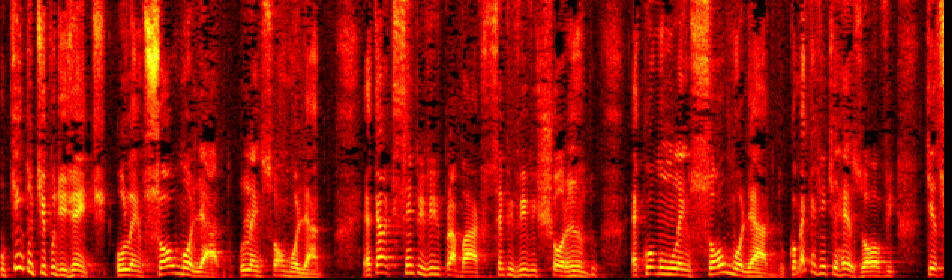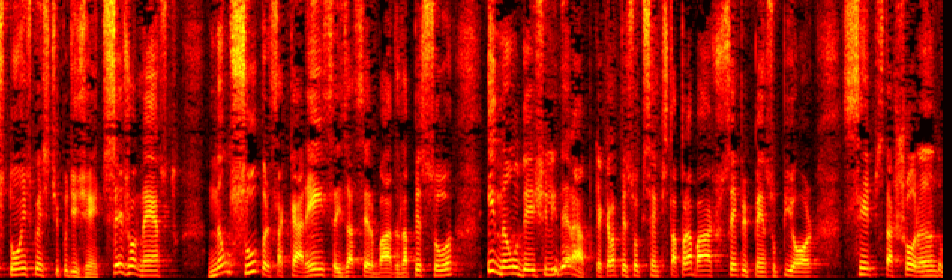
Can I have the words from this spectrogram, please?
O quinto tipo de gente, o lençol molhado. O lençol molhado é aquela que sempre vive para baixo, sempre vive chorando. É como um lençol molhado. Como é que a gente resolve questões com esse tipo de gente? Seja honesto, não supra essa carência exacerbada da pessoa e não o deixe liderar, porque aquela pessoa que sempre está para baixo, sempre pensa o pior, sempre está chorando,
